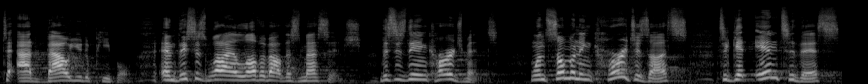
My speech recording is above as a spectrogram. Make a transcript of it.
to add value to people. And this is what I love about this message. This is the encouragement. When someone encourages us to get into this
